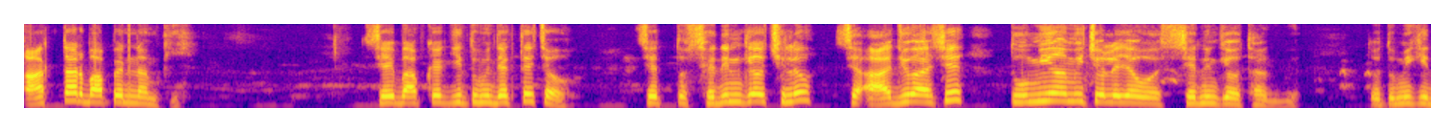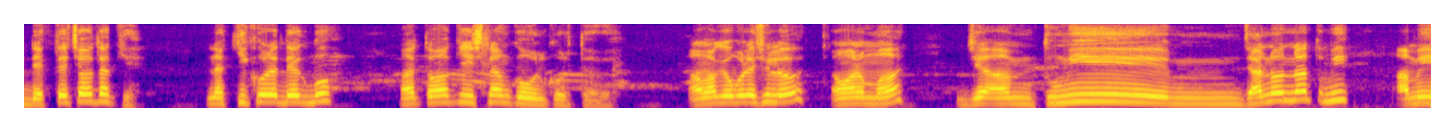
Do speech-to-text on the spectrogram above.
আত্মার বাপের নাম কি? সেই বাপকে কি তুমি দেখতে চাও? সে তো সেদিন কেউ ছিল, সে আজও আছে তুমি আমি চলে যাব সেদিন কেউ থাকবে। তো তুমি কি দেখতে চাও তাকে? না কি করে দেখব? তোমাকে ইসলাম কবুল করতে হবে। আমাকে বলেছিল, আমার মা যে তুমি জানো না তুমি, আমি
